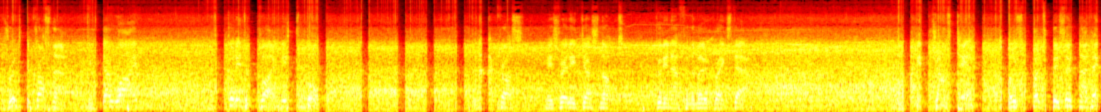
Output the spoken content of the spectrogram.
It's room to cross now. To go wide. Good. This ball. And that cross is really just not good enough and the move breaks down. Get chance here. Oh, spoke too soon, I think.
